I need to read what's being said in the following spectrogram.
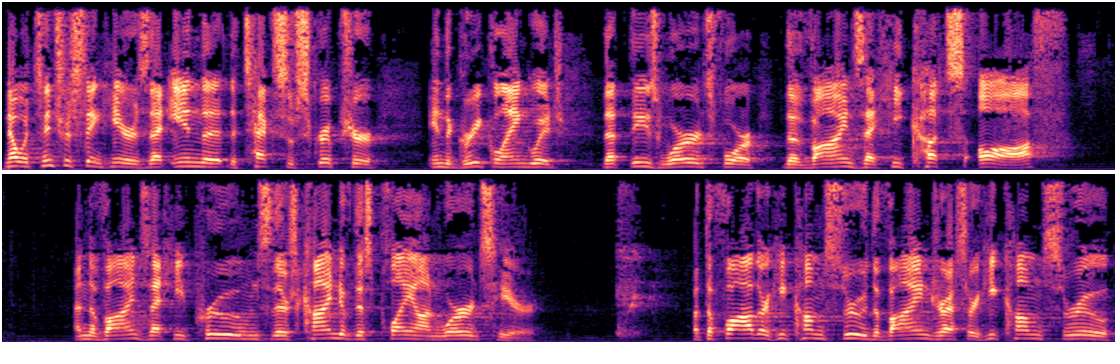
Now, what's interesting here is that in the, the text of Scripture, in the Greek language, that these words for the vines that he cuts off and the vines that he prunes, there's kind of this play on words here. But the Father, He comes through, the vine dresser, He comes through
